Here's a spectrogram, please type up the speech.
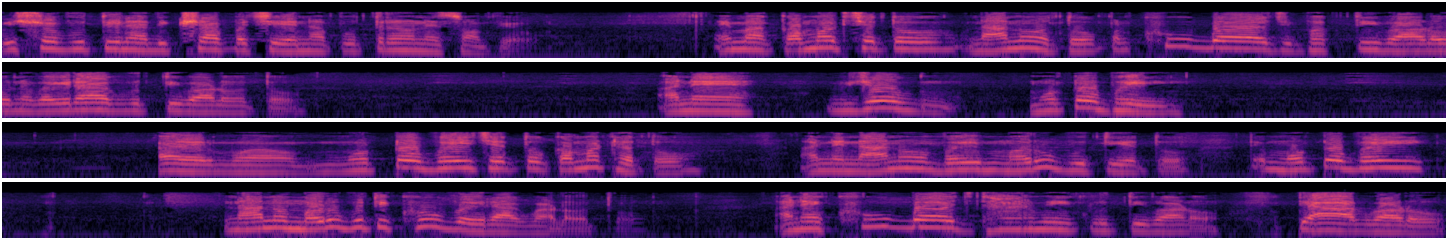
વિશ્વભૂતિના દીક્ષા પછી એના પુત્રોને સોંપ્યો. એમાં કમઠ છે તો નાનો હતો, પણ ખૂબ જ ભક્તિવાળો અને વૈરાગ વૃત્તિવાળો હતો. અને બીજો મોટો ભાઈ મોટો ભાઈ છે તો કમઠ હતો, અને નાનો ભાઈ મરુભૂતિ હતો. તે મોટો ભાઈ, નાનો મરુભૂતિ ખૂબ વૈરાગ વાળો હતો. અને ખૂબ જ ધાર્મિક વૃત્તિ વાળો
